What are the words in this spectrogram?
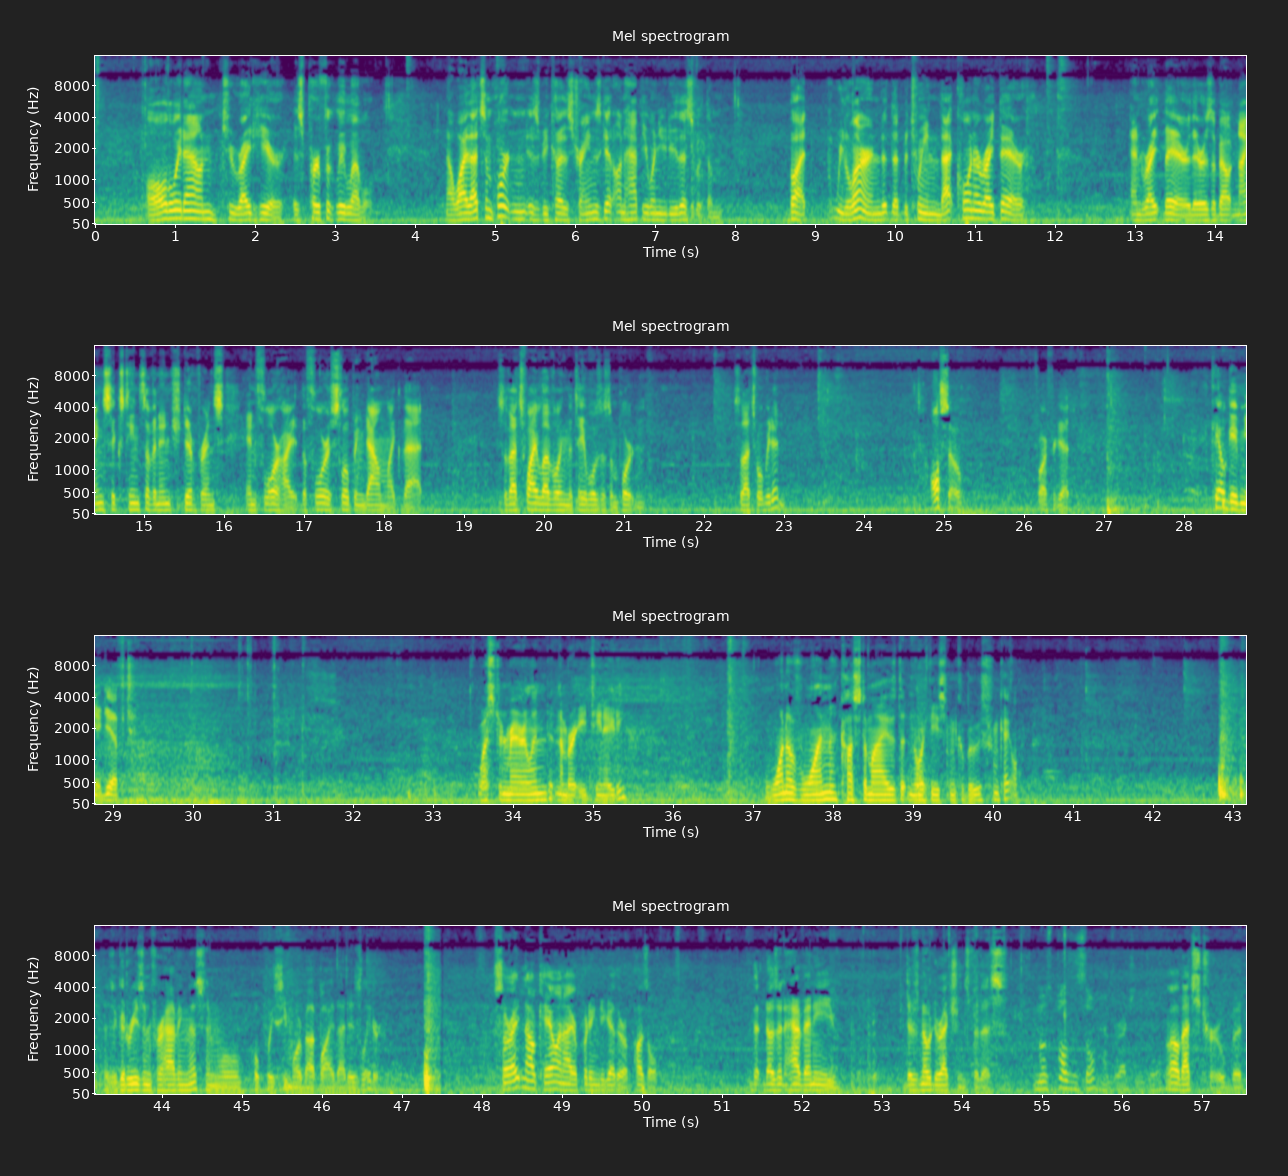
all the way down to right here is perfectly level. Now why that's important is because trains get unhappy when you do this with them. But we learned that between that corner right there and right there, there is about 9 16ths of an inch difference in floor height. The floor is sloping down like that. So that's why leveling the tables is important. So that's what we did. Also, before I forget, Kale gave me a gift. Western Maryland, number 1880. One of one customized Northeastern caboose from Kale. There's a good reason for having this, and we'll hopefully see more about why that is later. So right now, Kale and I are putting together a puzzle that doesn't have any, there's no directions for this. Most puzzles don't have directions, do? Well, that's true, but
